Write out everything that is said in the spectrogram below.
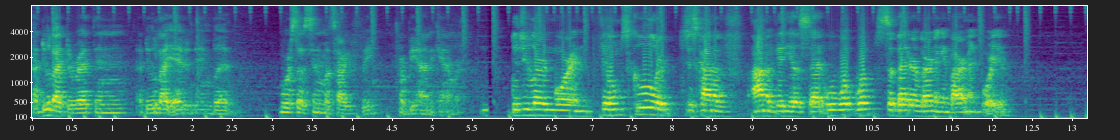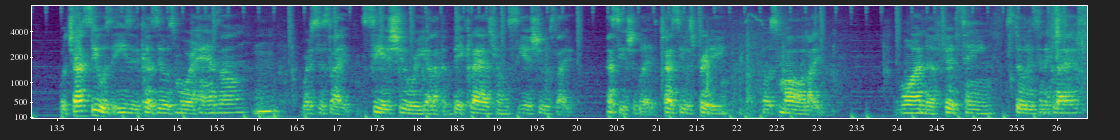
I do like directing, I do like editing, but more so cinematography from behind the camera. Did you learn more in film school or just kind of on a video set? What, what, what's a better learning environment for you? Well, Tri-C was easy because it was more hands-on Mm. versus like CSU where you got like a big classroom. CSU was like, not CSU, but Tri-C was pretty, was small, like one to 15 students in the class.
